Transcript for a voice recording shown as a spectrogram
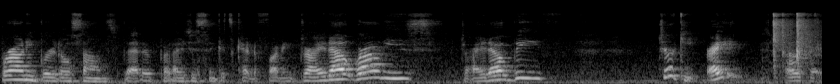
Brownie brittle sounds better, but I just think it's kind of funny. Dried out brownies, dried out beef, jerky, right? Okay,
